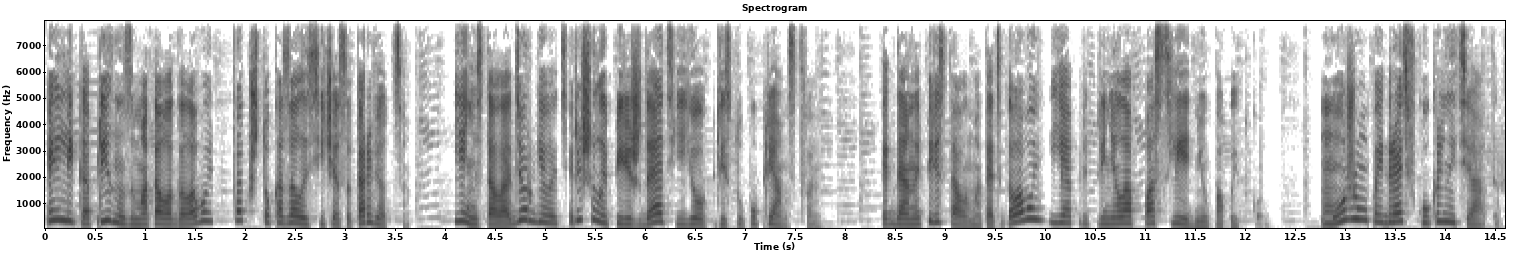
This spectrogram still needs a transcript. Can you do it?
Элли капризно замотала головой так, что казалось, сейчас оторвется. Я не стала отдергивать, решила переждать ее приступ упрямства. Когда она перестала мотать головой, я предприняла последнюю попытку. Можем поиграть в кукольный театр.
